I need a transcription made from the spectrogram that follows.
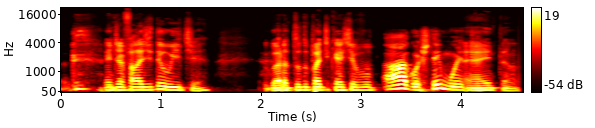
Mas... A gente vai falar de The Witcher. Agora todo podcast eu vou. Ah, gostei muito. É, então.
